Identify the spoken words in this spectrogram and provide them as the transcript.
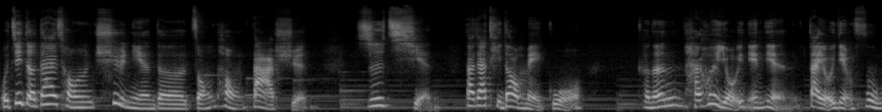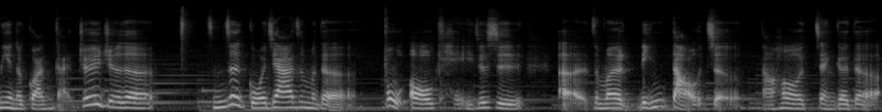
我记得大概从去年的总统大选之前。大家提到美国，可能还会有一点点带有一点负面的观感，就会觉得怎么这个国家这么的不 OK，就是呃，怎么领导者，然后整个的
